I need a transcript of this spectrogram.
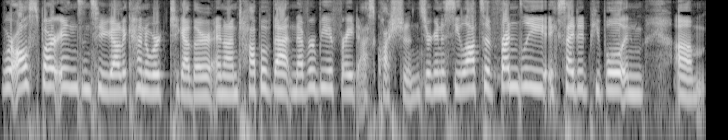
we're all Spartans. And so you got to kind of work together. And on top of that, never be afraid to ask questions. You're going to see lots of friendly, excited people in, um,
